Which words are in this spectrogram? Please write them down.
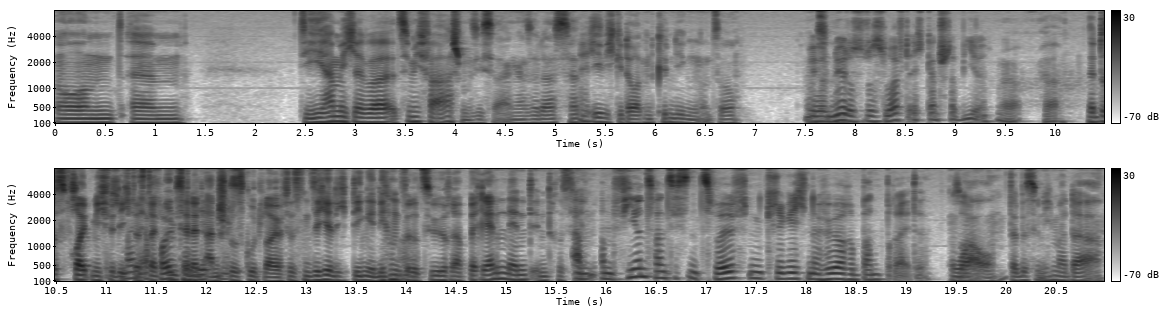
Und ähm, die haben mich aber ziemlich verarscht, muss ich sagen. Also das hat echt? ewig gedauert mit Kündigen und so. Ja, also, nee, das, das läuft echt ganz stabil. Ja, ja. Das freut mich das für dich, dass dein Internetanschluss gut läuft. Das sind sicherlich Dinge, die unsere ja. Zuhörer brennend interessieren. Am, am 24.12. kriege ich eine höhere Bandbreite. Wow, da bist du nicht mal da.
